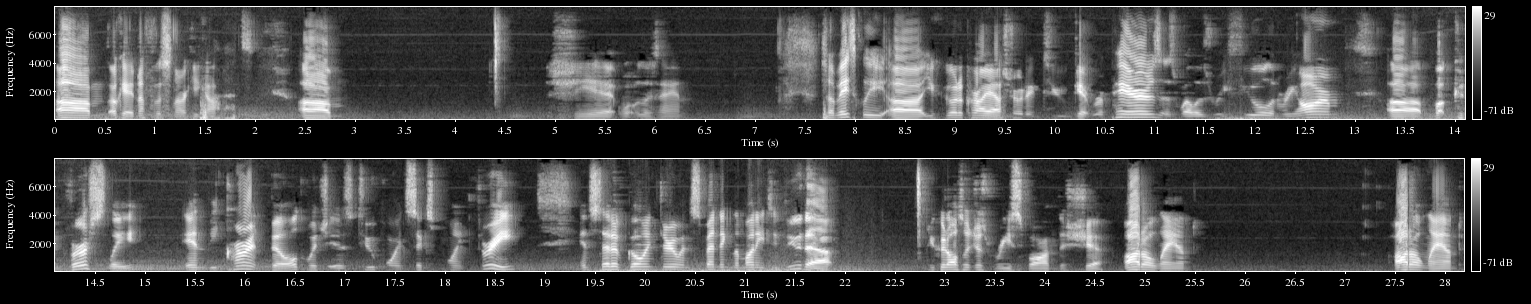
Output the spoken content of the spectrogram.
Um, okay, enough of the snarky comments. Um, shit, what was I saying? So basically, uh, you can go to Cryastro to, to get repairs as well as refuel and rearm. Uh, but conversely, in the current build, which is 2.6.3, instead of going through and spending the money to do that, you could also just respawn the ship. Auto land. Auto land.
